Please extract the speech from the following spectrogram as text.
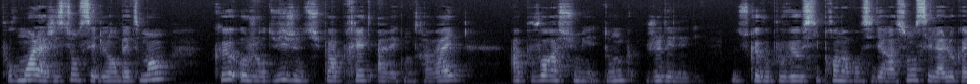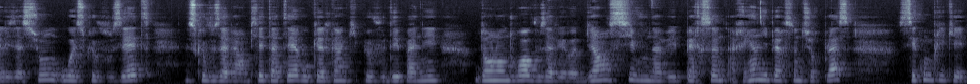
pour moi la gestion c'est de l'embêtement que aujourd'hui je ne suis pas prête avec mon travail à pouvoir assumer, donc je délègue. Ce que vous pouvez aussi prendre en considération, c'est la localisation, où est-ce que vous êtes, est-ce que vous avez un pied à terre ou quelqu'un qui peut vous dépanner dans l'endroit où vous avez votre bien? Si vous n'avez personne, rien ni personne sur place, c'est compliqué.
